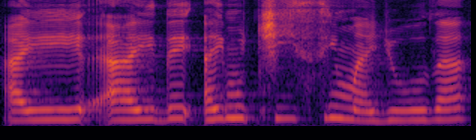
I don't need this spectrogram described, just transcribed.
hay, hay, hay muchísima ayuda.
